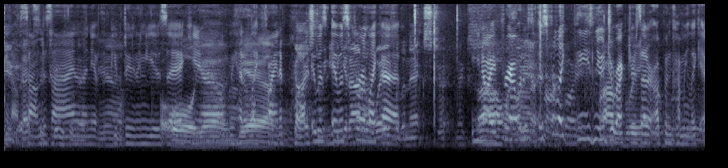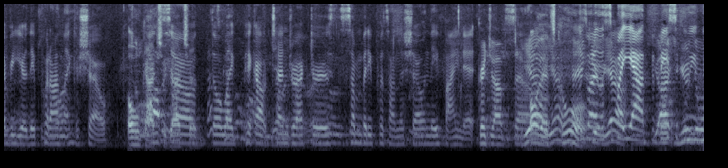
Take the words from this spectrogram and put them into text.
you know sound design, and then you have the people doing the music. Oh, you know, yeah, we had to yeah. like find a. Guys, It do was need it to was get out for the like way a. for the next. You know, I forgot what it was. It was for like these new directors that are up and coming. Like every year, they put on like a show. Oh, gotcha, So gotcha. they'll like pick out ten directors. Somebody puts on the show, and they find it. Great job. So Oh, that's cool. that's why I listened. But yeah, but basically you're we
